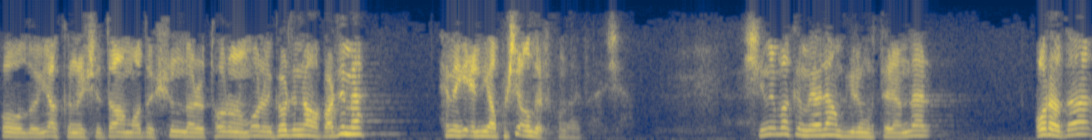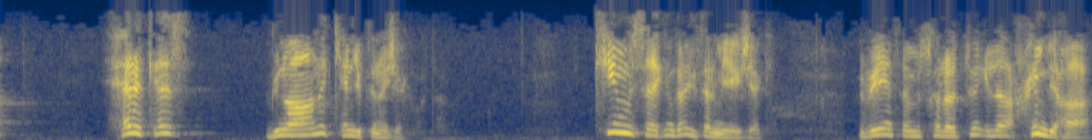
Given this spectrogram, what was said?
oğlu, yakını, işte damadı, şunları, torunu, onu gördü ne yapar değil mi? Hemen elini yapıştır alır bunları böylece. Şimdi bakın Mevlam buyuruyor muhteremler. Orada herkes günahını kendi yüklenecek. Kimse kimse yüklenmeyecek. Ve yente müskaletün ila himliha.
